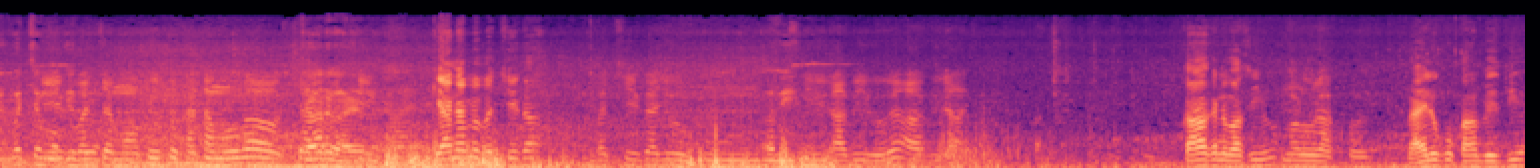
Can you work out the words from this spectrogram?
एक बच्चा मौके बच्चा मौके पे खत्म होगा और चार घायल। क्या नाम है बच्चे का? बच्चे का जो अभी। अभी होगा अभिराज कहाँ के निवासी हो? मड़ोरा खोल। घायलों को कहाँ भेज दिया?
